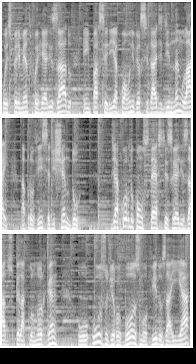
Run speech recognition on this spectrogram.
O experimento foi realizado em parceria com a Universidade de Nanlai, na província de Chengdu. De acordo com os testes realizados pela Clonorgan, o uso de robôs movidos a IA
